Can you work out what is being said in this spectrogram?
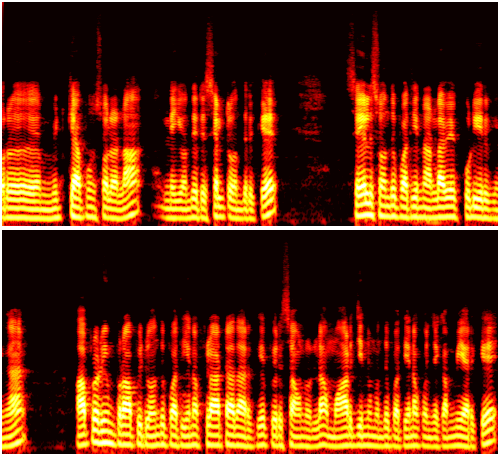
ஒரு மிட் கேப்புன்னு சொல்லலாம். இன்றைக்கி வந்து ரிசல்ட் வந்திருக்கு. சேல்ஸ் வந்து பார்த்திங்கன்னா நல்லாவே கூடியிருக்குங்க. ஆப்ரேட்டிங் ப்ராஃபிட் வந்து பார்த்திங்கன்னா ஃப்ளாட்டாக தான் இருக்குது பெருசாக ஒன்றும் இல்லை. மார்ஜினும் வந்து பார்த்திங்கன்னா கொஞ்சம் கம்மியாக இருக்குது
